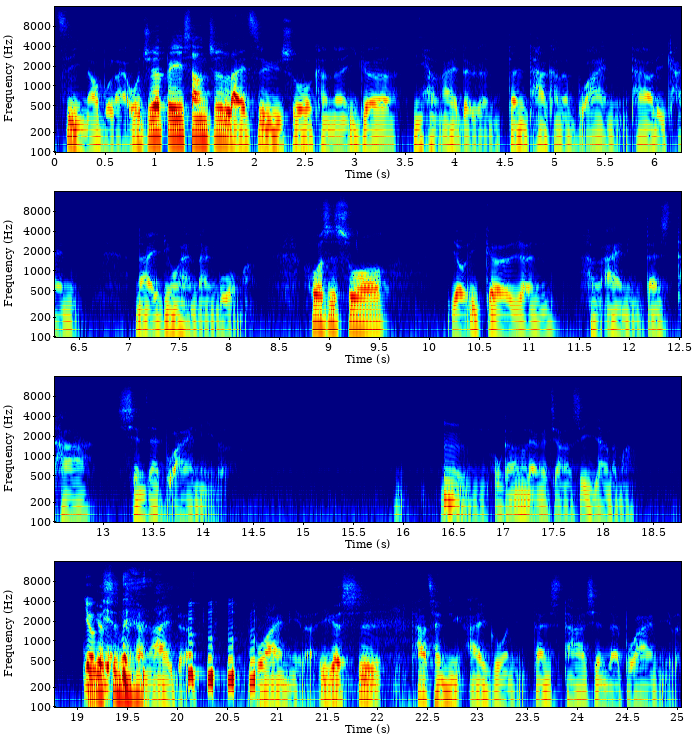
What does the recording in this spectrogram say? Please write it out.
自己脑补来，我觉得悲伤就是来自于说，可能一个你很爱的人，但是他可能不爱你，他要离开你，那一定会很难过嘛。或是说有一个人很爱你，但是他现在不爱你了。嗯，嗯，我刚刚两个讲的是一样的吗？一个是你很爱的 不爱你了，一个是他曾经爱过你，但是他现在不爱你了。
